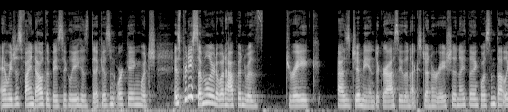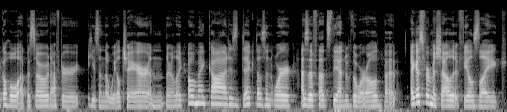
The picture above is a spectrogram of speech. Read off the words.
and we just find out that basically his dick isn't working, which is pretty similar to what happened with Drake as Jimmy in Degrassi The Next Generation, I think. Wasn't that like a whole episode after he's in the wheelchair and they're like, oh my god, his dick doesn't work, as if that's the end of the world. But I guess for Michelle, it feels like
